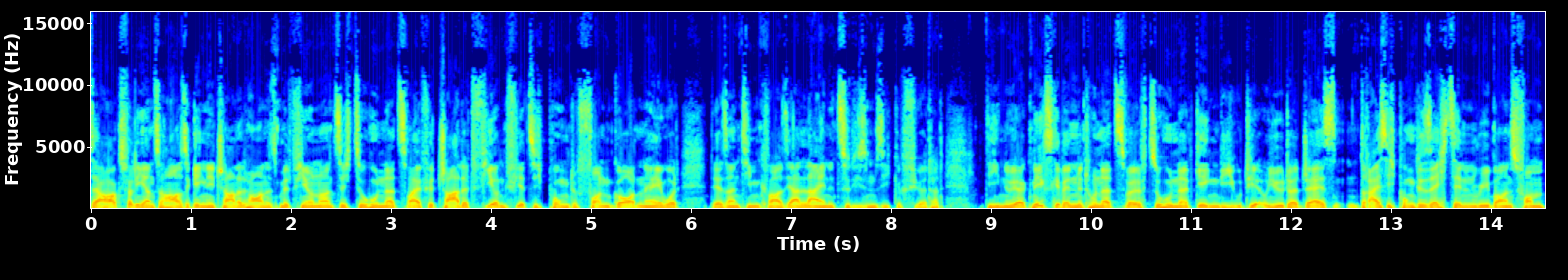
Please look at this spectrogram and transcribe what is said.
Atlanta Hawks verlieren zu Hause gegen die Charlotte Hornets mit 94 zu 102 für Charlotte 44 Punkte von Gordon Hayward, der sein Team quasi alleine zu diesem Sieg geführt hat. Die New York Knicks gewinnen mit 112 zu 100 gegen die Utah Jazz. 30 Punkte, 16 Rebounds vom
